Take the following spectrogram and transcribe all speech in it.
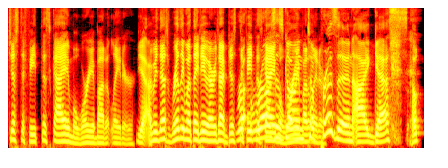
just defeat this guy and we'll worry about it later. Yeah. I mean, that's really what they do every time. Just defeat this Rose guy and is we'll worry going about it to prison, I guess. Okay,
